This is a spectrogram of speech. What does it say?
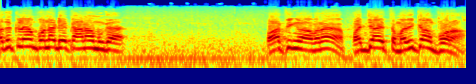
அதுக்குள்ளே பொண்டாட்டிய காணாமுங்க பாத்தீங்களா அவன? பஞ்சாயத்தை மதிக்காம போறான்.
